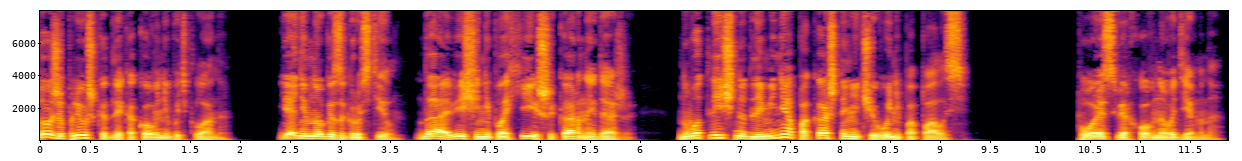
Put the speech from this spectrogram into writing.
Тоже плюшка для какого-нибудь клана. Я немного загрустил. Да, вещи неплохие, шикарные даже. Но вот лично для меня пока что ничего не попалось. Пояс Верховного Демона.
